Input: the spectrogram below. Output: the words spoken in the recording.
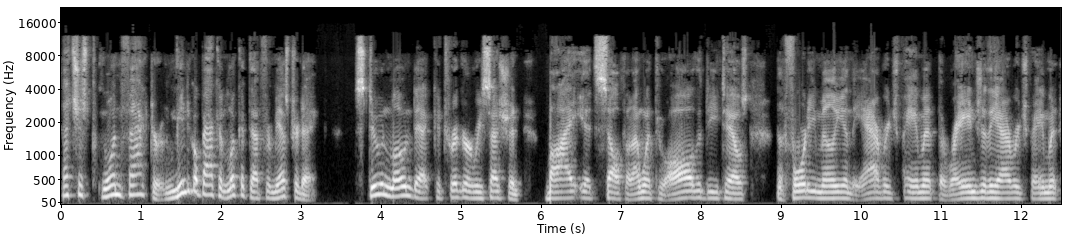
That's just one factor. You need to go back and look at that from yesterday. Student loan debt could trigger a recession by itself. And I went through all the details, the 40 million, the average payment, the range of the average payment,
